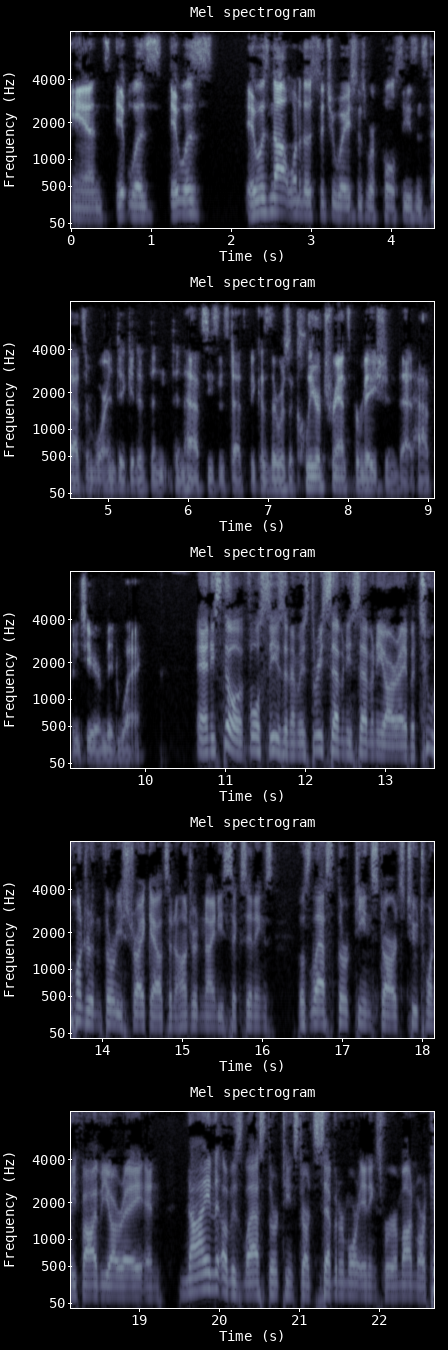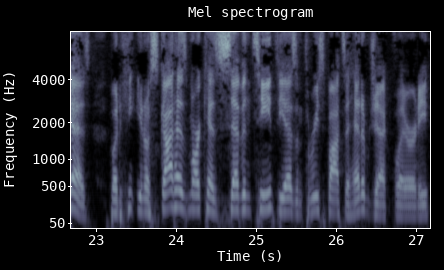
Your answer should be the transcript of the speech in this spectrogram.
and it was it was it was not one of those situations where full season stats are more indicative than than half season stats because there was a clear transformation that happened here midway. And he's still a full season. I mean, he's 377 ERA, but 230 strikeouts in 196 innings. Those last 13 starts, 225 ERA, and nine of his last 13 starts, seven or more innings for German Marquez. But he, you know, Scott has Marquez 17th. He has him three spots ahead of Jack Flaherty.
